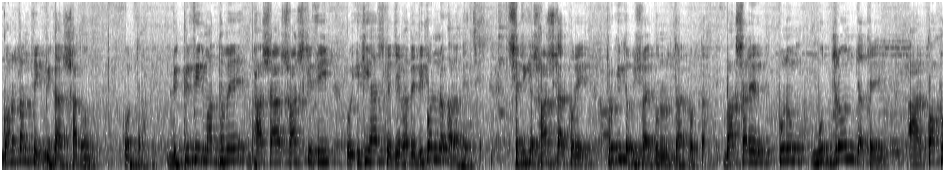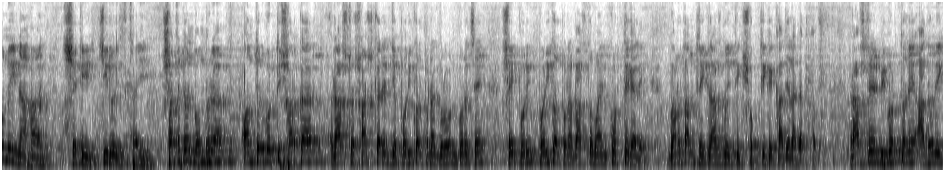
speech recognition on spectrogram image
গণতান্ত্রিক বিকাশ সাধন। করতে হবে। বিকৃতির মাধ্যমে ভাষা, সংস্কৃতি ও ইতিহাসকে যেভাবে বিপন্ন করা হয়েছে, সেটিকে সংস্কার করে প্রকৃত বিষয় পুনরুদ্ধার করতে হবে। বাক্সারের পুনঃমুদ্রণ যাতে আর কখনোই না হয় সেটির চিরস্থায়ী। সচেতন বন্ধুরা, অন্তর্বর্তী সরকার, রাষ্ট্র সংস্কারের যে পরিকল্পনা গ্রহণ করেছে, সেই পরিকল্পনা বাস্তবায়ন করতে গেলে গণতান্ত্রিক রাজনৈতিক শক্তিকে কাজে লাগাতে হবে। রাষ্ট্রের বিবর্তনে আধুনিক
